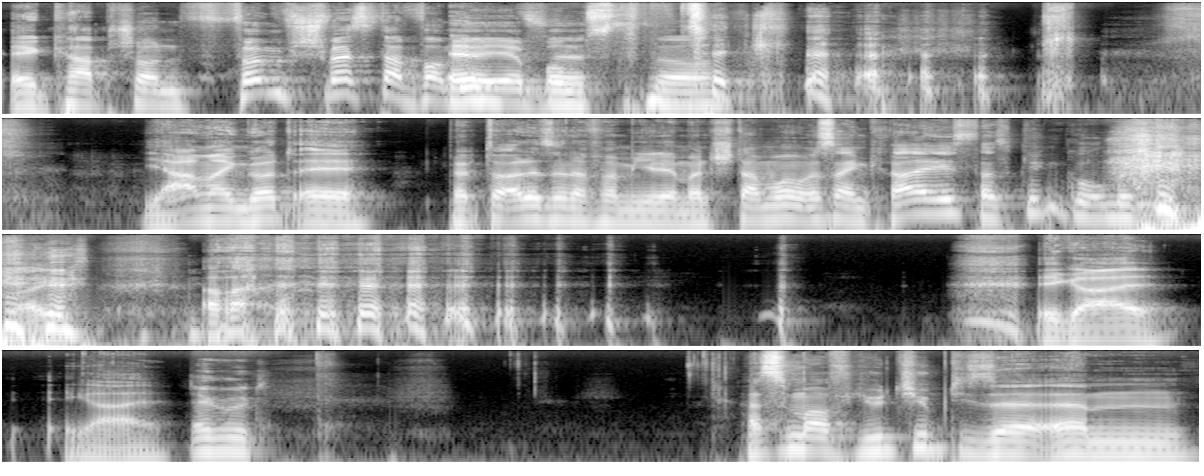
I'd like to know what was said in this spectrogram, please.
Ich hab schon fünf Schwestern von mir gebumst. ja, mein Gott, ey. Bleibt doch alles in der Familie. Mein Stammbaum ist ein Kreis, das klingt komisch, Kreis. Aber egal, egal. Ja, gut. Hast du mal auf YouTube diese, ähm,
